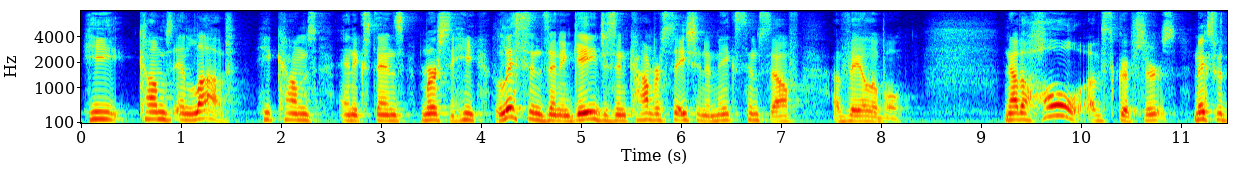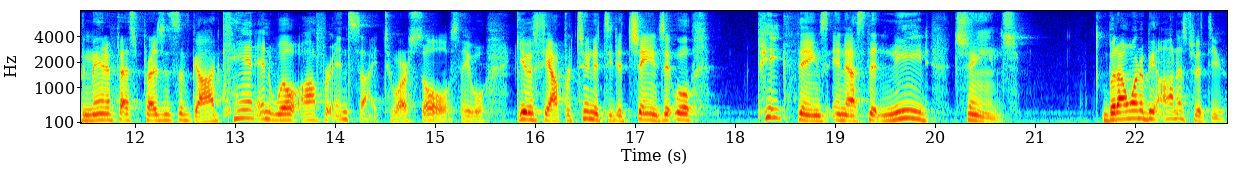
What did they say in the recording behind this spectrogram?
He comes in love. He comes and extends mercy. He listens and engages in conversation and makes himself available. Now, the whole of scriptures, mixed with the manifest presence of God, can and will offer insight to our souls. They will give us the opportunity to change. It will peak things in us that need change. But I want to be honest with you.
